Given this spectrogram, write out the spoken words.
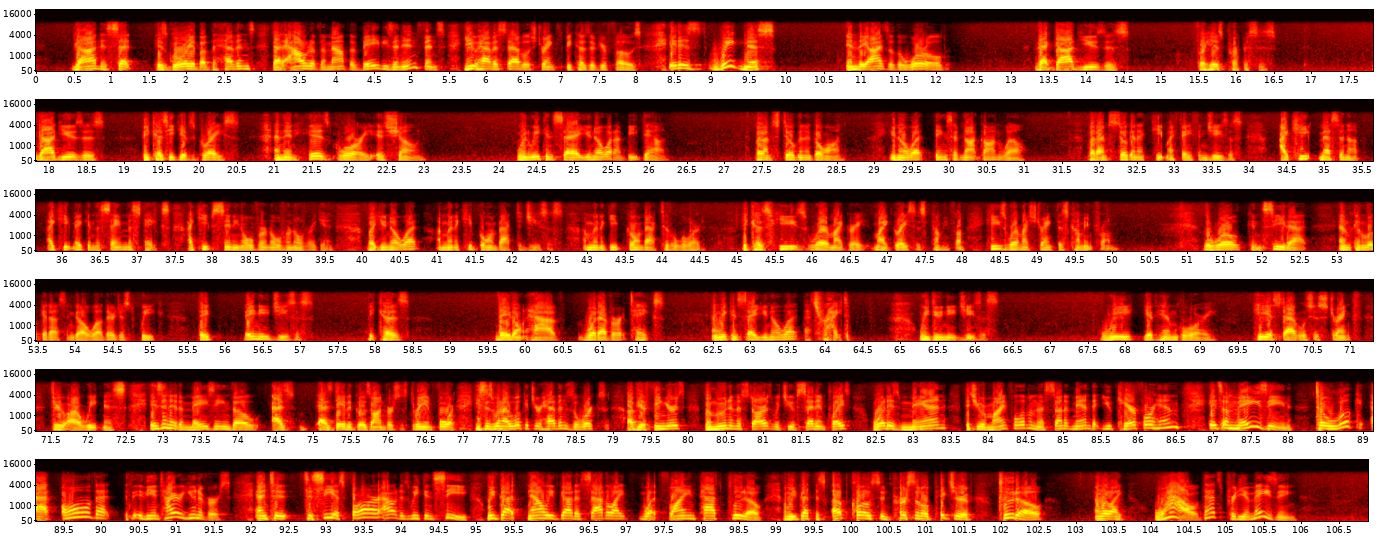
God has set his glory above the heavens, that out of the mouth of babies and infants you have established strength because of your foes. It is weakness in the eyes of the world that God uses for his purposes. God uses because he gives grace and then His glory is shown. When we can say, you know what, I'm beat down, but I'm still going to go on. You know what, things have not gone well, but I'm still going to keep my faith in Jesus. I keep messing up. I keep making the same mistakes. I keep sinning over and over and over again. But you know what? I'm going to keep going back to Jesus. I'm going to keep going back to the Lord because He's where my, gra- my grace is coming from. He's where my strength is coming from. The world can see that and can look at us and go, well, they're just weak. They, they need Jesus because they don't have whatever it takes. And we can say, you know what? That's right. We do need Jesus. We give him glory. He establishes strength through our weakness. Isn't it amazing, though, as, as David goes on, verses 3 and 4, he says, When I look at your heavens, the works of your fingers, the moon and the stars which you have set in place, what is man that you are mindful of him, the Son of Man that you care for him? It's amazing to look at all that, the entire universe, and to, to see as far out as we can see. We've got, now we've got a satellite, what, flying past Pluto, and we've got this up close and personal picture of Pluto, and we're like, wow, that's pretty amazing.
